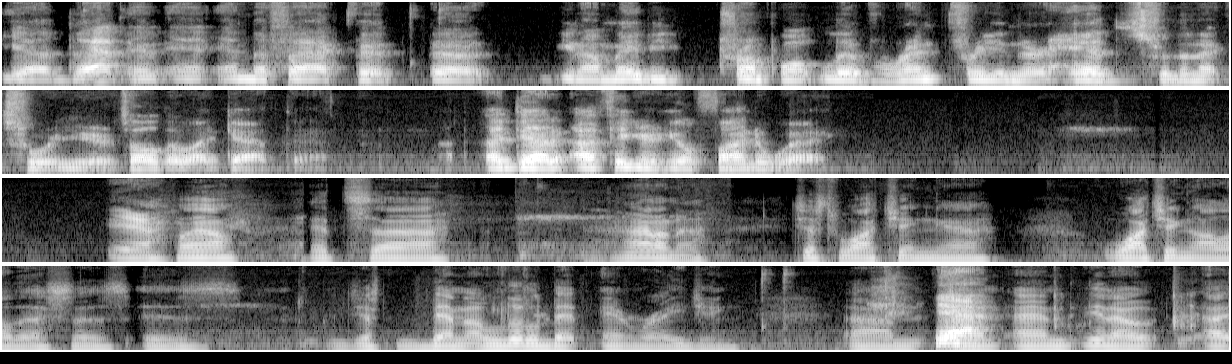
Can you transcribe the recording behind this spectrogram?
Yeah, that and, and the fact that uh, you know maybe Trump won't live rent free in their heads for the next four years. Although I doubt that. I doubt it. I figure he'll find a way. Yeah, well, it's uh, I don't know. Just watching uh, watching all of this is is just been a little bit enraging. Um, yeah, and, and you know, uh,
